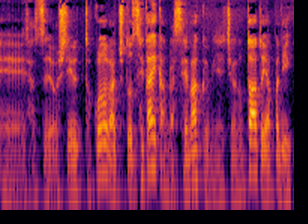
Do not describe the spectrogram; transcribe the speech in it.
えー、撮影をしているところがちょっと世界観が狭く見えちゃうのと、あとやっぱり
